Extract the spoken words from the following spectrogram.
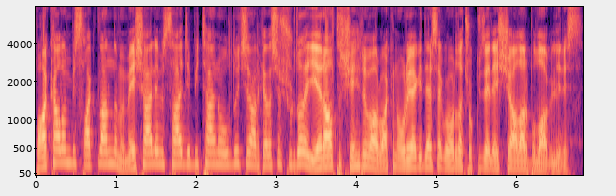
Bakalım bir saklandı mı? Meşalemiz sadece bir tane olduğu için arkadaşlar şurada da yeraltı şehri var. Bakın oraya gidersek orada çok güzel eşyalar bulabiliriz.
